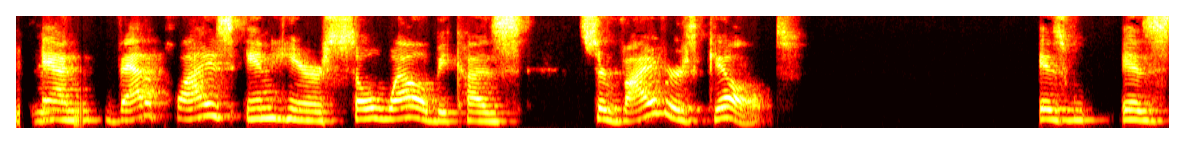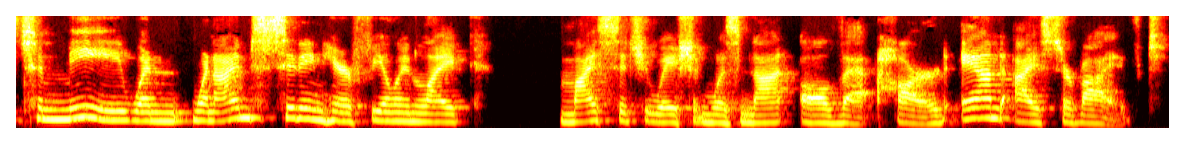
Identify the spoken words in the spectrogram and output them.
Mm-hmm. And that applies in here so well because survivor's guilt is is to me when when I'm sitting here feeling like my situation was not all that hard and I survived.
